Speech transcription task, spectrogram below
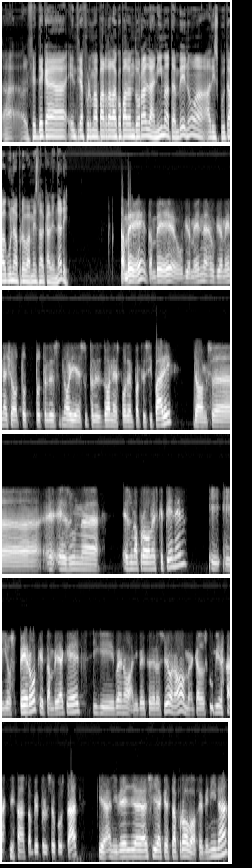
eh, el fet de que entri a formar part de la Copa d'Andorra l'anima també no? a, a disputar alguna prova més del calendari. També, eh? també, eh? òbviament, òbviament això, tot, totes les noies, totes les dones poden participar-hi, doncs eh, és, una, és una prova més que tenen i, i jo espero que també aquest sigui, bueno, a nivell federació, no? cadascú mira, mira també pel seu costat, que a nivell eh, així aquesta prova femenina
